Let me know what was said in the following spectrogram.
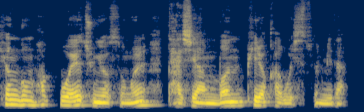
현금 확보의 중요성을 다시 한번 피력하고 싶습니다.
